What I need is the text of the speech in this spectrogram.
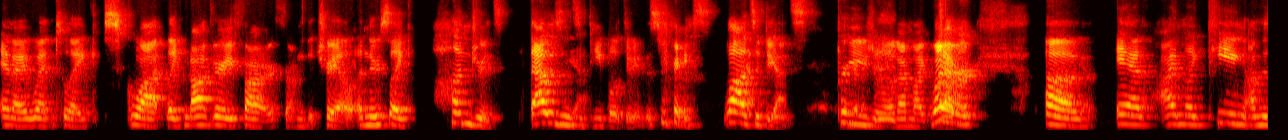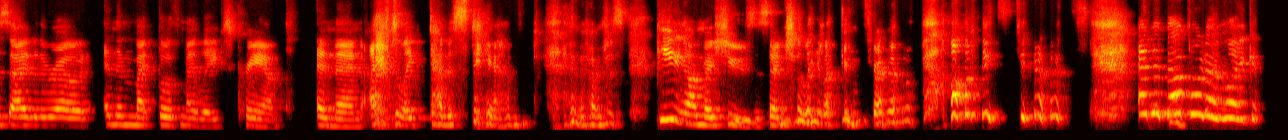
and I went to like squat, like not very far from the trail. And there's like hundreds, thousands yeah. of people doing this race, lots of dudes, yeah. per yeah. usual. And I'm like, whatever. Um, and I'm like peeing on the side of the road, and then my both my legs cramp, and then I have to like kind of stand, and then I'm just peeing on my shoes essentially, like in front of all these dudes. And at that point, I'm like,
